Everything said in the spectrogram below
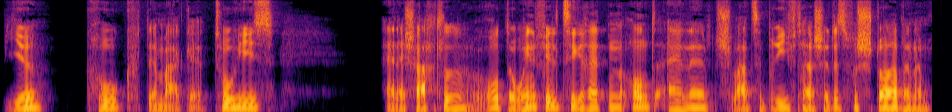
Bierkrug der Marke Tohis, eine Schachtel roter Winfield-Zigaretten und eine schwarze Brieftasche des Verstorbenen.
